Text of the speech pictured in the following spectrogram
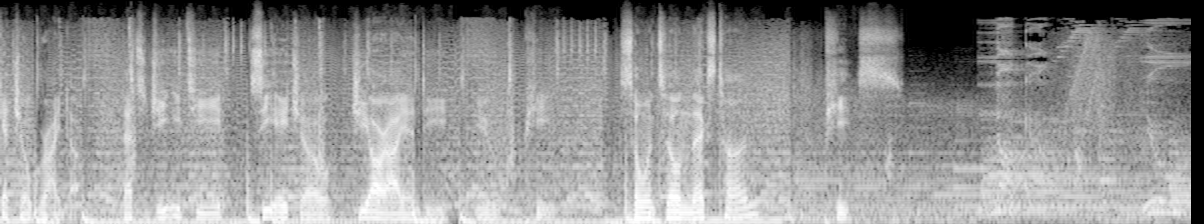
GetChoGrindUp. That's G E T C H O G R I N D U P. So until next time, peace you.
